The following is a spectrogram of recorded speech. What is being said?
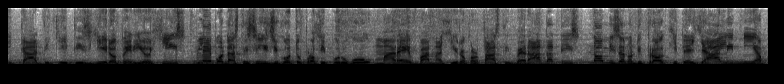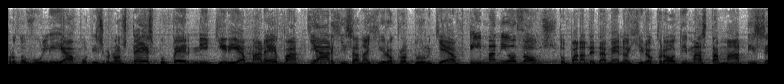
οι κάτοικοι της γύρω περιοχής, βλέποντας τη σύζυγο του Πρωθυπουργού Μαρέβα να χειροκροτά στη βεράντα της, νόμιζαν ότι πρόκειται για άλλη μία πρωτοβουλία από τις γνωστές που παίρνει η κυρία Μαρέβα και άρχισαν να χειροκροτούν και αυτοί μανιωδώς. Το παρατεταμένο χειροκρότημα σταμάτησε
